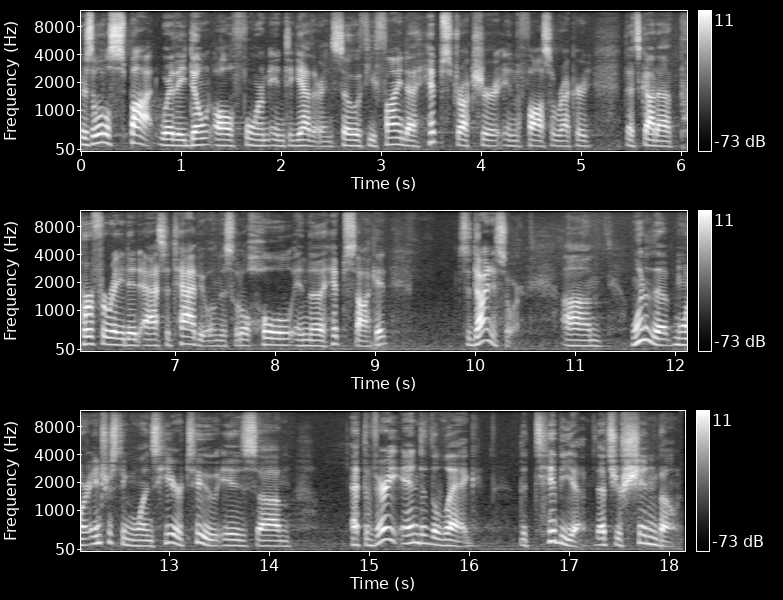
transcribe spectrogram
there's a little spot where they don't all form in together. And so if you find a hip structure in the fossil record that's got a perforated acetabulum, this little hole in the hip socket, it's a dinosaur. Um, one of the more interesting ones here too is um, at the very end of the leg, the tibia, that's your shin bone.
